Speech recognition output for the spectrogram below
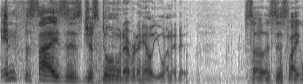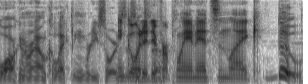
emphasizes just doing whatever the hell you want to do. So it's just like walking around collecting resources And going to stuff. different planets and like, do.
